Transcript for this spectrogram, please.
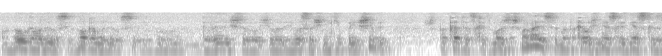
Он долго молился, много молился, и говорили, что его, соученики по Ишибе, что пока, так сказать, можешь Манайса, мы пока учим несколько, несколько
